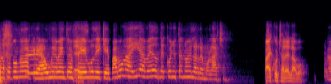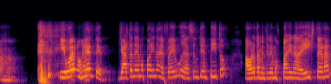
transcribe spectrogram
no se pongan a crear un evento en Eso. Facebook de que vamos ahí a ver dónde coño están los de la remolacha. Para escucharle la voz. Ajá. Y bueno, gente, ya tenemos página de Facebook desde hace un tiempito. Ahora también tenemos página de Instagram.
